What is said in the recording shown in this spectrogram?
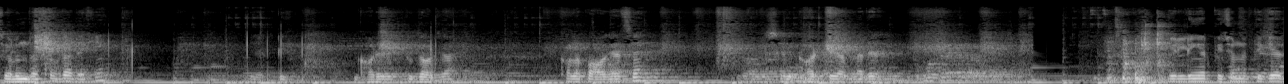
চলুন দর্শকরা দেখি। একটি ঘরের একটু দরজা, খোলা পাওয়া গেছে। সেই ঘরটি আপনাদের বিল্ডিংয়ের পিছনের দিকের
